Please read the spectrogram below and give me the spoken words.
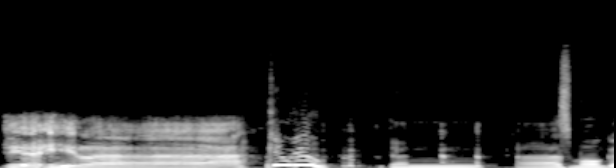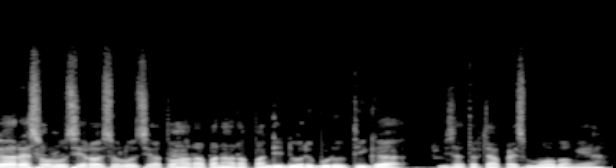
Iya ilah. Dan eh, semoga resolusi-resolusi atau harapan-harapan di 2023 bisa tercapai semua Bang ya.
